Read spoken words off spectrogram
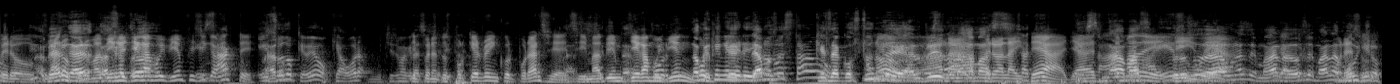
pero partidos. claro, pero más bien él llega muy bien físicamente. Exacto, Claro. Eso es lo que veo, que ahora, muchísimas Y, gracias. pero entonces. ¿por qué reincorporarse? Gracias, si más bien llega muy Porque- bien. No, Porque que, en el Herediano digamos, no ha estado. que se acostumbre No, no, al ritmo, nada más. Pero a la idea, ya es un Nada tema más, de, pero eso da una semana, dos semanas, mucho.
